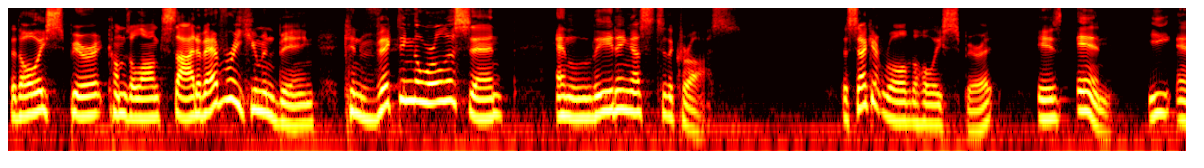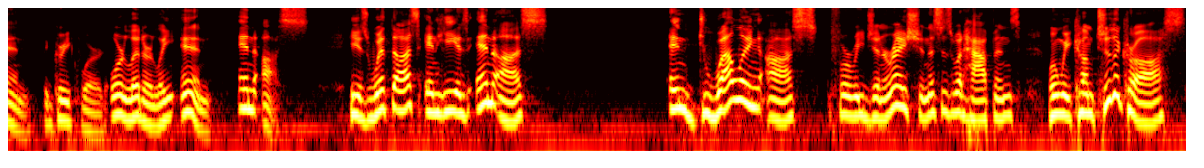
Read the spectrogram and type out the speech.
That the Holy Spirit comes alongside of every human being, convicting the world of sin and leading us to the cross. The second role of the Holy Spirit is in, E N, the Greek word, or literally in, in us. He is with us and He is in us indwelling us for regeneration. This is what happens when we come to the cross,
